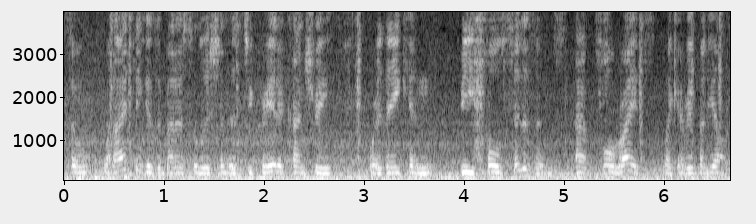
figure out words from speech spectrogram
So what I think is a better solution is to create a country where they can be full citizens, have full rights like everybody else.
